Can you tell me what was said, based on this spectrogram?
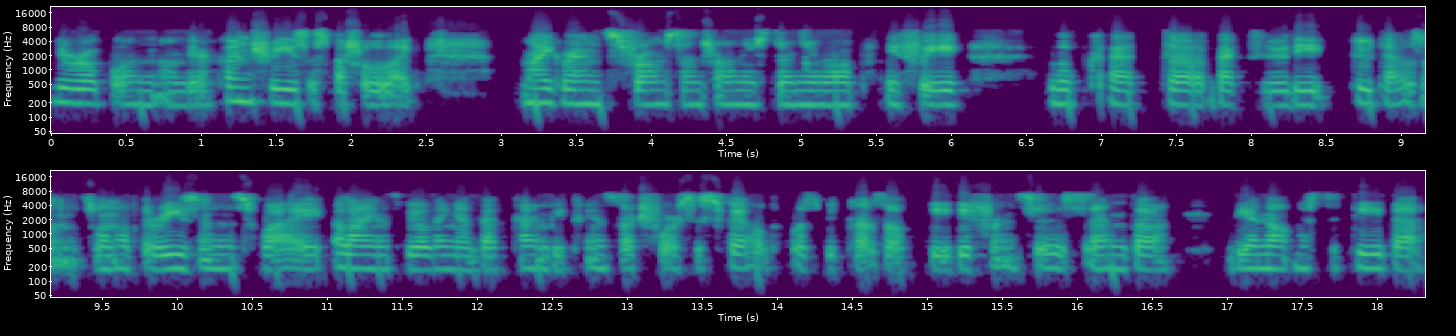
Europe, on, on their countries, especially like migrants from Central and Eastern Europe. If we look at uh, back to the 2000s, one of the reasons why alliance building at that time between such forces failed was because of the differences and uh, the animosity that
